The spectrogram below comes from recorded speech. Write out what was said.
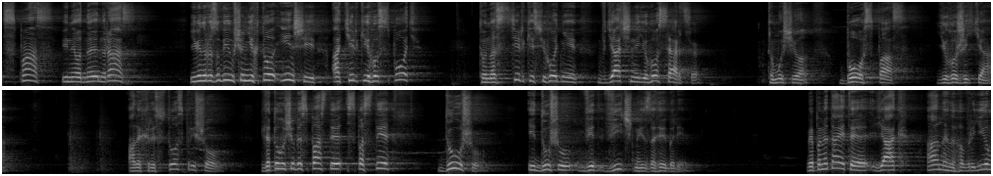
спас і не один раз, і він розумів, що ніхто інший, а тільки Господь, то настільки сьогодні вдячне Його серце, тому що Бог спас Його життя. Але Христос прийшов для того, щоб спасти, спасти душу і душу від вічної загибелі. Ви пам'ятаєте, як ангел Гавриїл,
